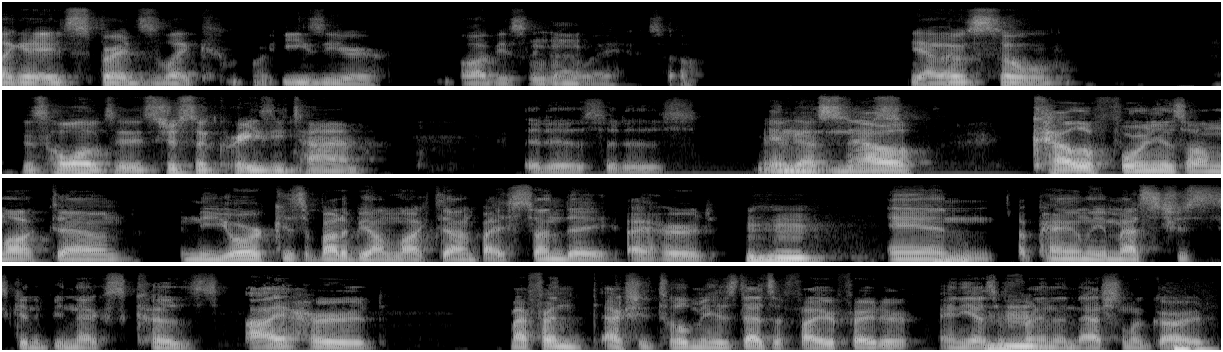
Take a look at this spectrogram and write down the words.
like it, it spreads like easier obviously that Mhm. way. So yeah, that was so this whole it's just a crazy time. It is. It is. Maybe and now now California's on lockdown. New York is about to be on lockdown by Sunday. I heard, Mhm. and apparently Massachusetts is going to be next. Cause I heard my friend actually told me his dad's a firefighter and he has Mhm. a friend in the National Guard,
